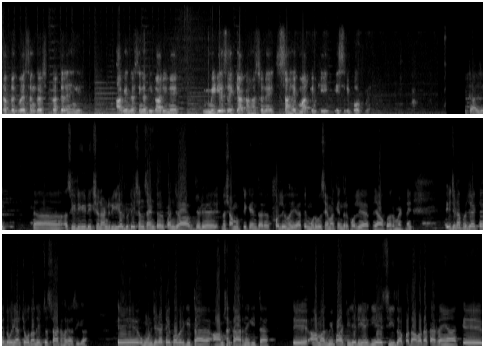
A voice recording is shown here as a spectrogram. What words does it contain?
तब तक वह संघर्ष करते रहेंगे आगे नर्सिंग अधिकारी ने मीडिया से क्या कहा सुने साहिब मार्किन की इस रिपोर्ट में ਸਤਿ ਸ਼੍ਰੀ ਅਕਾਲ ਜੀ ਅਹ ਅਸੀਂ de addiction and rehabilitation centre Punjab ਜਿਹੜੇ ਨਸ਼ਾ ਮੁਕਤੀ ਕੇਂਦਰ ਖੋਲੇ ਹੋਏ ਆ ਤੇ ਮੁੜ ਵਸੇਵਾ ਕੇਂਦਰ ਖੋਲੇ ਆ ਪੰਜਾਬ ਗਵਰਨਮੈਂਟ ਨੇ ਇਹ ਜਿਹੜਾ ਪ੍ਰੋਜੈਕਟ ਹੈ 2014 ਦੇ ਵਿੱਚ ਸਟਾਰਟ ਹੋਇਆ ਸੀਗਾ ਤੇ ਹੁਣ ਜਿਹੜਾ ਟੇਕ ਓਵਰ ਕੀਤਾ ਹੈ, ਆਮ ਸਰਕਾਰ ਨੇ ਕੀਤਾ ਹੈ ਤੇ ਆਮ ਆਦਮੀ ਪਾਰਟੀ ਜਿਹੜੀ ਹੈਗੀ ਹੈ, ਇਸ ਚੀਜ਼ ਦਾ ਆਪਾਂ ਦਾਅਵਾ ਤਾਂ ਕਰ ਰਹੇ ਹਾਂ ਕਿ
